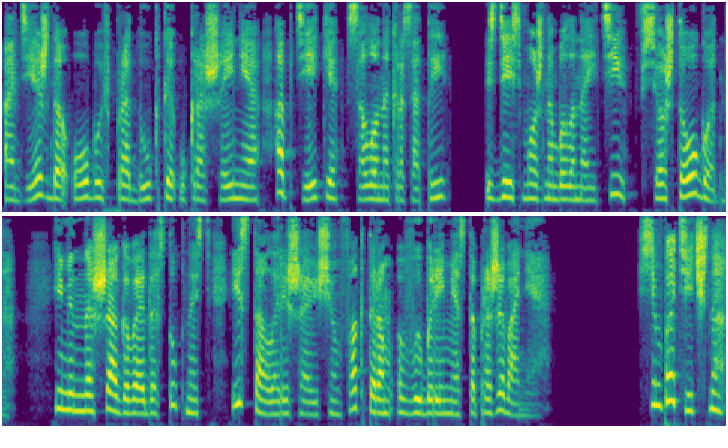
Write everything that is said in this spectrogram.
Одежда, обувь, продукты, украшения, аптеки, салоны красоты. Здесь можно было найти все, что угодно. Именно шаговая доступность и стала решающим фактором в выборе места проживания. «Симпатично»,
